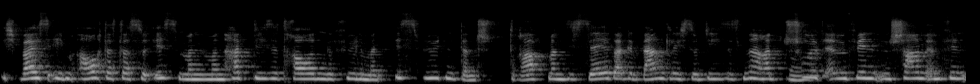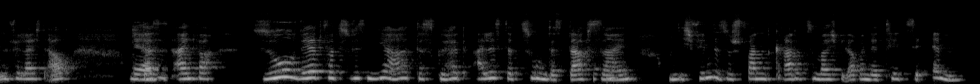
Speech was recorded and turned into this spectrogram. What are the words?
ich weiß eben auch, dass das so ist. Man, man hat diese traurigen Gefühle, man ist wütend, dann straft man sich selber gedanklich, so dieses, ne, hat mhm. Schuldempfinden, Schamempfinden vielleicht auch. Und ja. das ist einfach so wertvoll zu wissen, ja, das gehört alles dazu und das darf mhm. sein. Und ich finde so spannend, gerade zum Beispiel auch in der TCM,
